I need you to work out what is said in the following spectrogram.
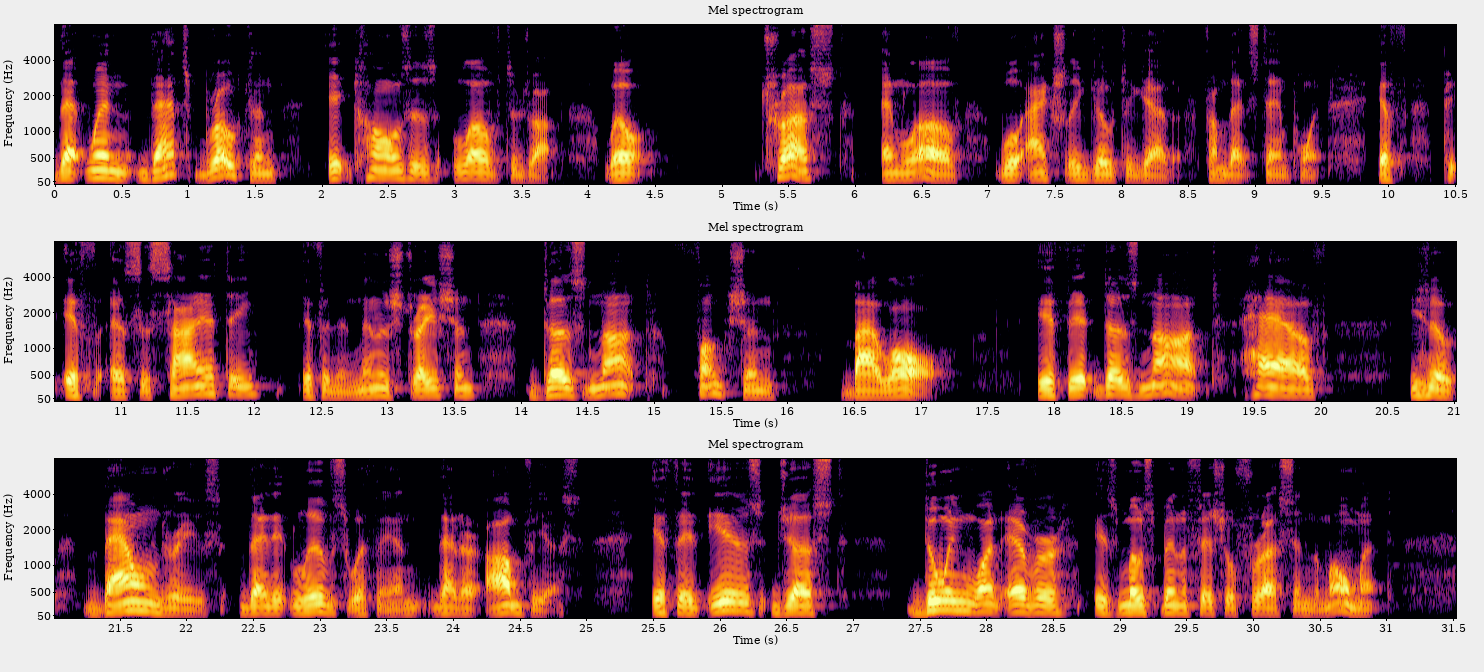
That when that's broken, it causes love to drop. Well, trust and love will actually go together from that standpoint. If, if a society, if an administration does not function by law, if it does not have you know boundaries that it lives within that are obvious if it is just doing whatever is most beneficial for us in the moment,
